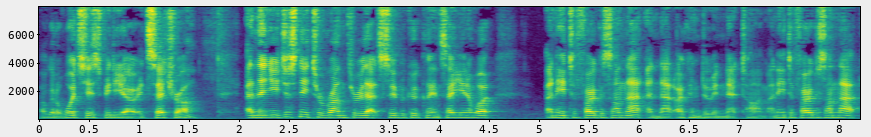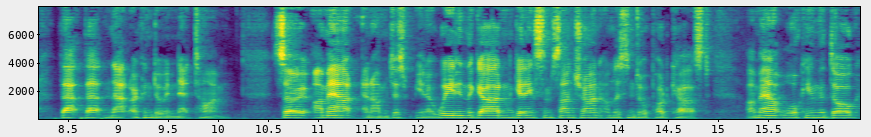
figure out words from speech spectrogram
I've got to watch this video, etc. And then you just need to run through that super quickly and say, you know what? I need to focus on that, and that I can do in net time. I need to focus on that, that, that, and that I can do in net time. So I'm out and I'm just, you know, weeding the garden, getting some sunshine. I'm listening to a podcast. I'm out walking the dog.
